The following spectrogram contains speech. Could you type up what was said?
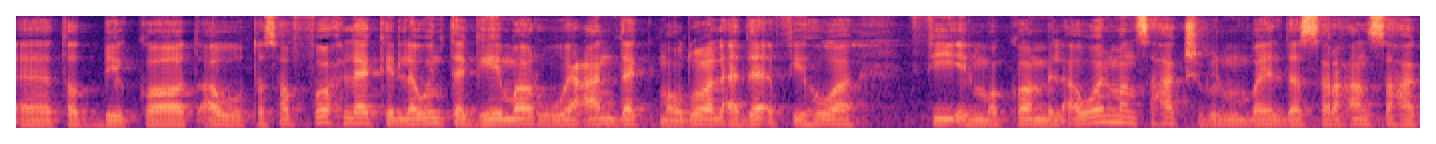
آه، تطبيقات أو تصفح. لكن لو أنت gamer وعندك موضوع الأداء فيه هو في المقام الأول. ما أنصحكش بالموبايل ده الصراحة أنصحك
